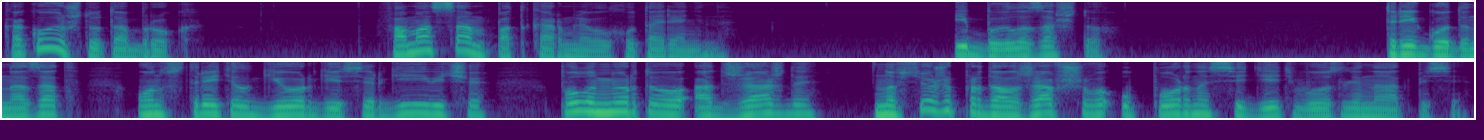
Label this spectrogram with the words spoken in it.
Какой уж тут оброк. Фома сам подкармливал хуторянина. И было за что. Три года назад он встретил Георгия Сергеевича, полумертвого от жажды, но все же продолжавшего упорно сидеть возле надписи,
